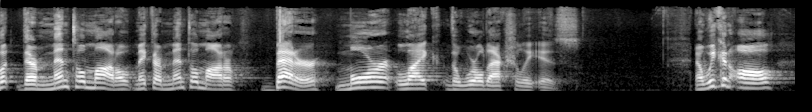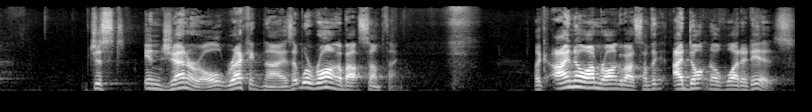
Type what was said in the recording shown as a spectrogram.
put their mental model, make their mental model better, more like the world actually is. Now, we can all just in general recognize that we're wrong about something. Like, I know I'm wrong about something, I don't know what it is.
